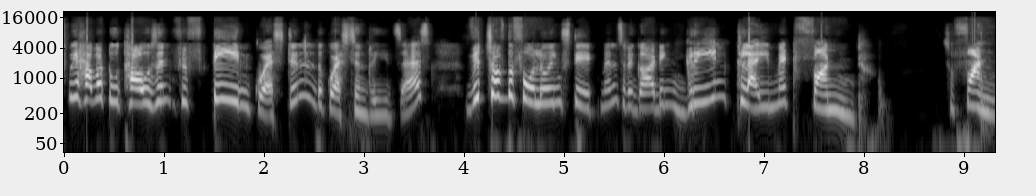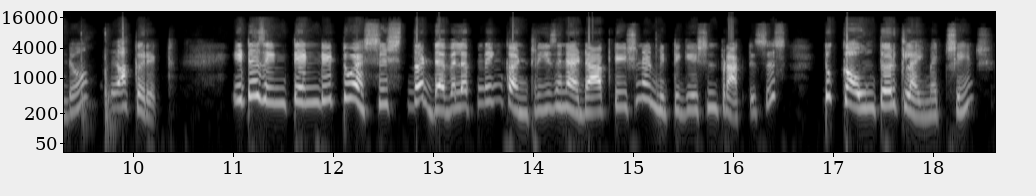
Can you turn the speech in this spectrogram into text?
Next, we have a 2015 question. The question reads as, which of the following statements regarding Green Climate Fund, so fund, uh, are correct? It is intended to assist the developing countries in adaptation and mitigation practices to counter climate change.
